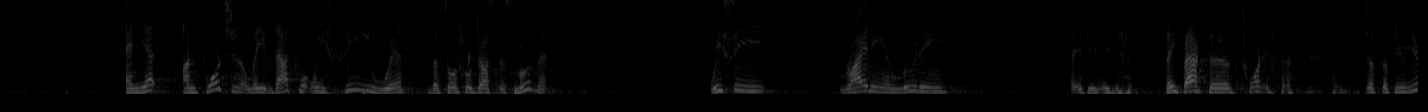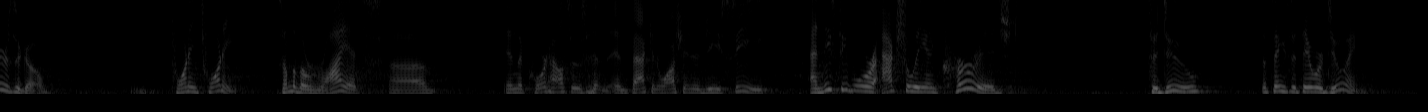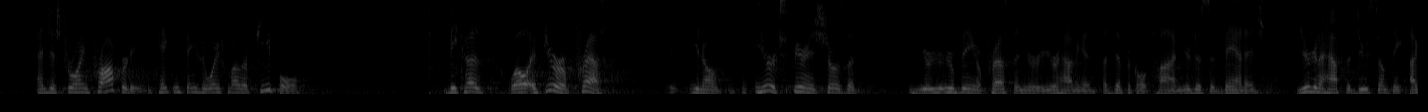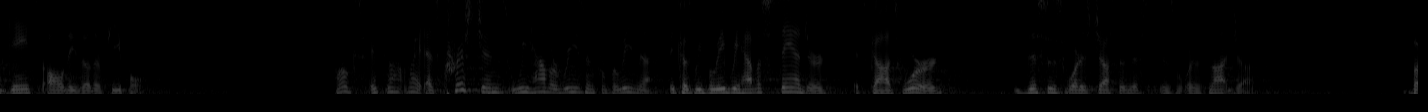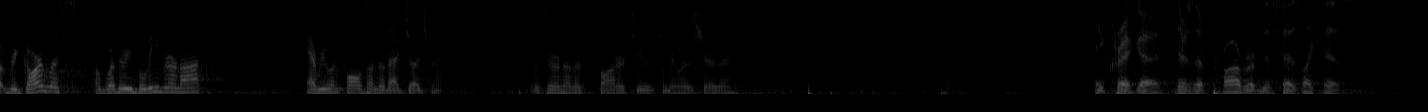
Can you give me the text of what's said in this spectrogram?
And yet, unfortunately, that's what we see with the social justice movement. We see rioting and looting. If you, if you think back to 20, just a few years ago, 2020, some of the riots uh, in the courthouses back in Washington, D.C., and these people were actually encouraged to do the things that they were doing and destroying property and taking things away from other people. Because, well, if you're oppressed, you know, your experience shows that you're, you're being oppressed and you're, you're having a, a difficult time, you're disadvantaged, you're going to have to do something against all these other people. Folks, it's not right. As Christians, we have a reason for believing that because we believe we have a standard. It's God's word. This is what is just and this is what is not just. But regardless of whether we believe it or not, everyone falls under that judgment. Was there another thought or two that somebody wanted to share there? Hey, Craig, uh, there's a proverb that says like this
